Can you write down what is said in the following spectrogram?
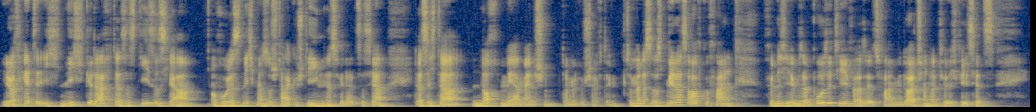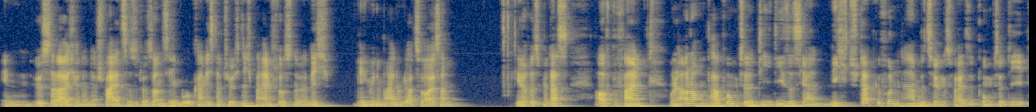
Jedoch hätte ich nicht gedacht, dass es dieses Jahr, obwohl es nicht mehr so stark gestiegen ist wie letztes Jahr, dass sich da noch mehr Menschen damit beschäftigen. Zumindest ist mir das aufgefallen. Finde ich eben sehr positiv. Also jetzt vor allem in Deutschland natürlich, wie es jetzt in Österreich oder in der Schweiz ist oder sonst irgendwo, kann ich natürlich nicht beeinflussen oder nicht irgendwie eine Meinung dazu äußern. Jedoch ist mir das aufgefallen und auch noch ein paar Punkte, die dieses Jahr nicht stattgefunden haben, beziehungsweise Punkte, die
